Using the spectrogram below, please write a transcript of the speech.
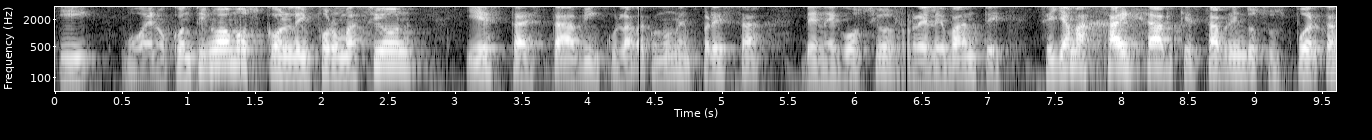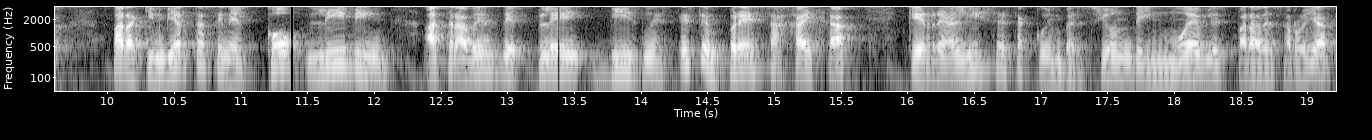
Y bueno, continuamos con la información y esta está vinculada con una empresa de negocios relevante. Se llama HiHub que está abriendo sus puertas para que inviertas en el co-living a través de Play Business. Esta empresa, HiHub, que realiza esta coinversión de inmuebles para desarrollar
